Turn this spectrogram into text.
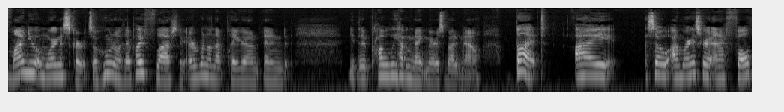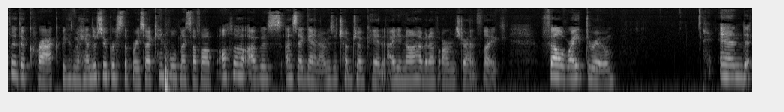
Mind you, I'm wearing a skirt, so who knows? I probably flashed, like, everyone on that playground, and they're probably having nightmares about it now. But I so I'm wearing a skirt and I fall through the crack because my hands are super slippery, so I can't hold myself up. Also, I was, as again, I was a chub chub kid. I did not have enough arm strength. Like, fell right through. And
